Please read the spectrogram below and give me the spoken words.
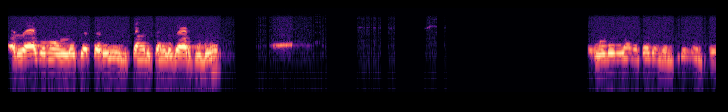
अरे आज ओळख देता रे चांगले चांगले गार केले रोडवर जाणं काय त्यांना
